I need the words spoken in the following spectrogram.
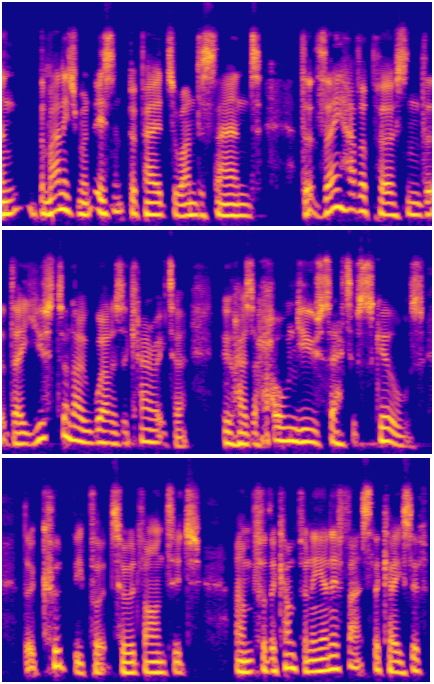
And the management isn't prepared to understand that they have a person that they used to know well as a character who has a whole new set of skills that could be put to advantage um, for the company. And if that's the case, if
